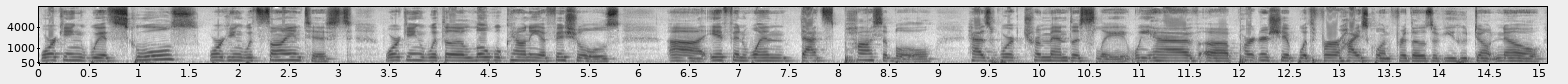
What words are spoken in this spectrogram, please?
Working with schools, working with scientists, working with the local county officials, uh, if and when that's possible, has worked tremendously. We have a partnership with Furr High School, and for those of you who don't know,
